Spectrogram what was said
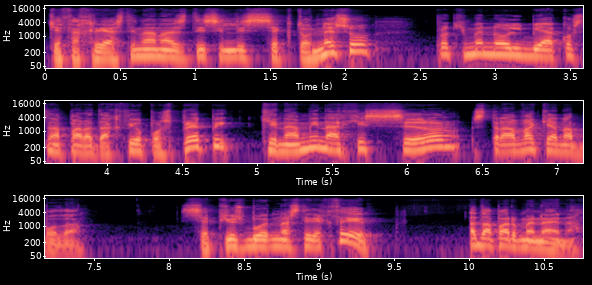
και θα χρειαστεί να αναζητήσει λύσεις εκ των έσω προκειμένου ο Ολυμπιακός να παραταχθεί όπως πρέπει και να μην αρχίσει σεζόν στραβά και ανάποδα. Σε ποιους μπορεί να στηριχθεί, να τα πάρουμε ένα-ένα.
